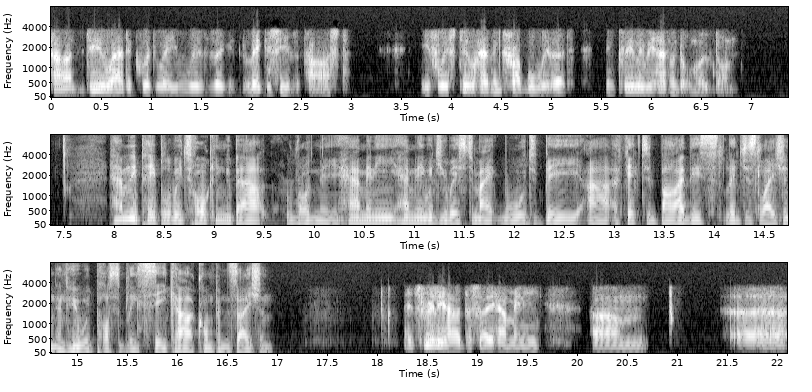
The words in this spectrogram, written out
can't deal adequately with the legacy of the past, if we're still having trouble with it, then clearly we haven't all moved on. How many people are we talking about, Rodney? How many? How many would you estimate would be uh, affected by this legislation, and who would possibly seek our compensation? It's really hard to say how many. Um, uh,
